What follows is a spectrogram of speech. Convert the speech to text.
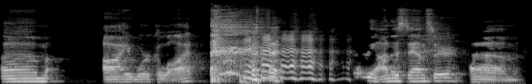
Um, I work a lot. the honest answer. Um,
